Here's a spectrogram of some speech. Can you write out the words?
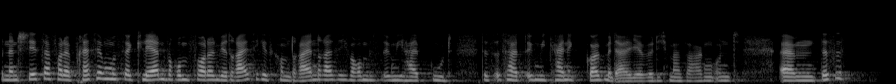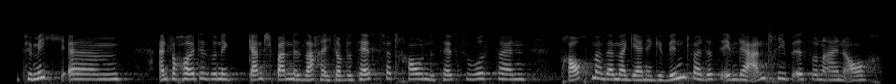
und dann stehst du da vor der Presse und musst erklären, warum fordern wir 30, jetzt kommen 33, warum ist es irgendwie halb gut. Das ist halt irgendwie keine Goldmedaille, würde ich mal sagen. Und ähm, das ist für mich ähm, einfach heute so eine ganz spannende Sache. Ich glaube, das Selbstvertrauen, das Selbstbewusstsein braucht man, wenn man gerne gewinnt, weil das eben der Antrieb ist und einen auch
